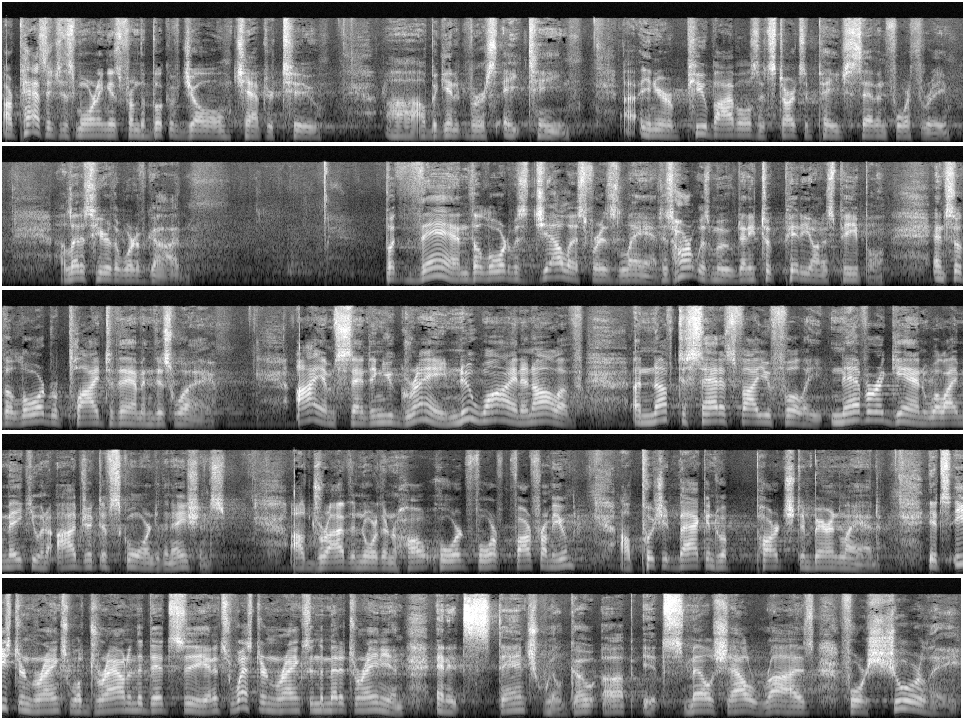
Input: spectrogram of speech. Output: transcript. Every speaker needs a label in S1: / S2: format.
S1: Our passage this morning is from the book of Joel, chapter 2. Uh, I'll begin at verse 18. Uh, in your Pew Bibles, it starts at page 743. Uh, let us hear the word of God. But then the Lord was jealous for his land. His heart was moved, and he took pity on his people. And so the Lord replied to them in this way I am sending you grain, new wine, and olive enough to satisfy you fully. Never again will I make you an object of scorn to the nations. I'll drive the northern horde far from you. I'll push it back into a parched and barren land. Its eastern ranks will drown in the Dead Sea, and its western ranks in the Mediterranean, and its stench will go up, its smell shall rise, for surely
